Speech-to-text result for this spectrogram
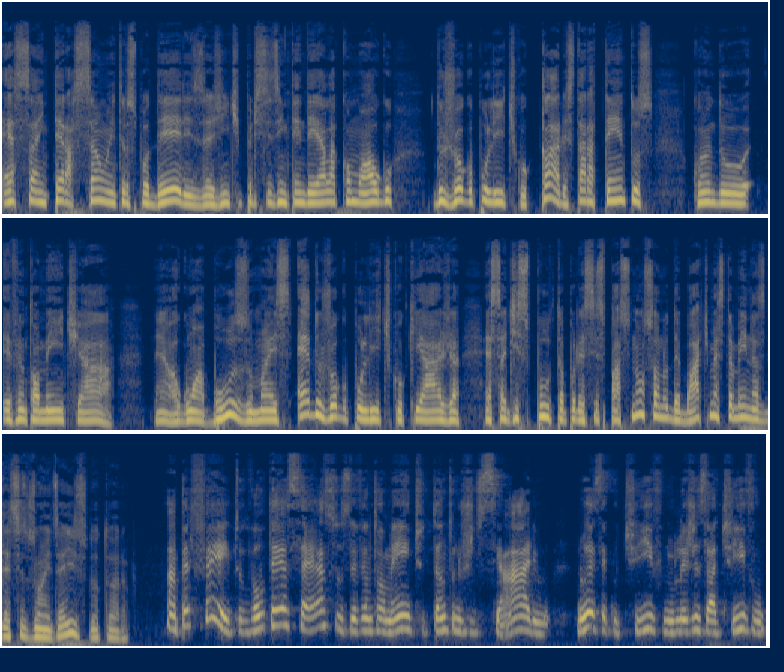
essa interação entre os poderes, a gente precisa entender ela como algo do jogo político. Claro, estar atentos quando eventualmente há né, algum abuso, mas é do jogo político que haja essa disputa por esse espaço, não só no debate, mas também nas decisões. É isso, doutora? Ah, perfeito. Vão ter excessos, eventualmente, tanto no judiciário, no executivo, no legislativo.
